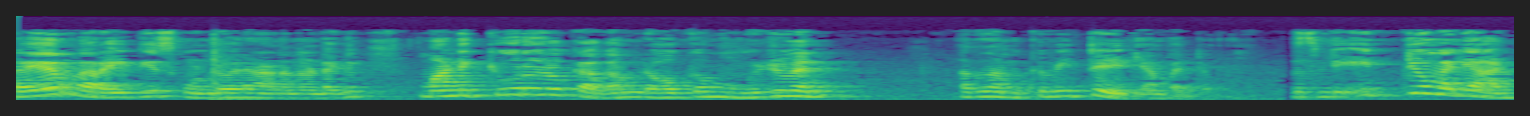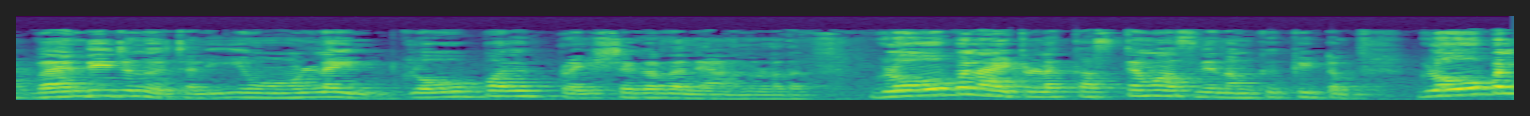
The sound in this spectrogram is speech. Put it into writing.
റെയർ വെറൈറ്റീസ് കൊണ്ടുവരാണെന്നുണ്ടെങ്കിൽ മണിക്കൂറുകൾക്കകം ലോകം മുഴുവൻ അത് നമുക്ക് വിറ്റഴിക്കാൻ പറ്റും. ഏറ്റവും വലിയ അഡ്വാന്റേജ് എന്ന് വെച്ചാൽ ഈ ഓൺലൈൻ ഗ്ലോബൽ പ്രേക്ഷകർ തന്നെയാണെന്നുള്ളത്. ഗ്ലോബൽ ആയിട്ടുള്ള കസ്റ്റമേഴ്സിനെ നമുക്ക് കിട്ടും. ഗ്ലോബൽ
